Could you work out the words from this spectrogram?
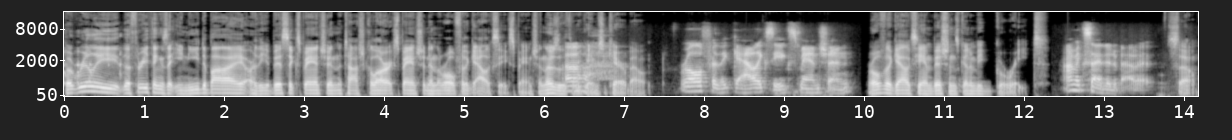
But really, the three things that you need to buy are the Abyss expansion, the Tash-Kalar expansion, and the Roll for the Galaxy expansion. Those are the three Ugh. games you care about. Roll for the Galaxy expansion. Roll for the Galaxy Ambition is going to be great. I'm excited about it. So,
